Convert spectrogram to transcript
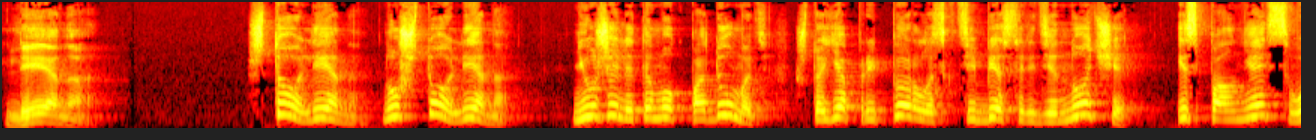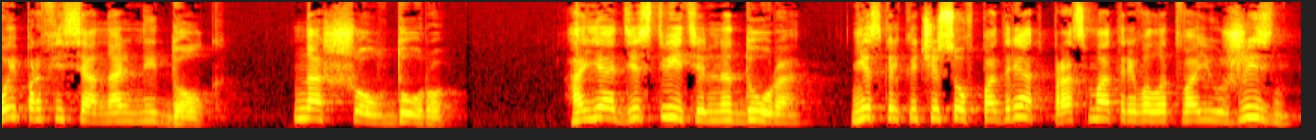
«Лена!» «Что, Лена? Ну что, Лена? Неужели ты мог подумать, что я приперлась к тебе среди ночи исполнять свой профессиональный долг. Нашел дуру. А я действительно дура. Несколько часов подряд просматривала твою жизнь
